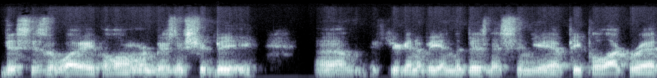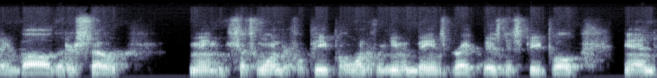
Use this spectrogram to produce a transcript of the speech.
this is the way the longhorn business should be. Um, if you're going to be in the business and you have people like Red involved that are so, I mean, such wonderful people, wonderful human beings, great business people, and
